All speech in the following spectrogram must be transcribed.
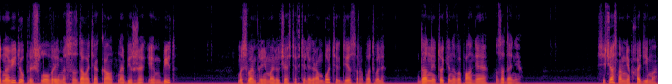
одно видео. Пришло время создавать аккаунт на бирже MBIT. Мы с вами принимали участие в Telegram-боте, где зарабатывали данные токены, выполняя задания. Сейчас нам необходимо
